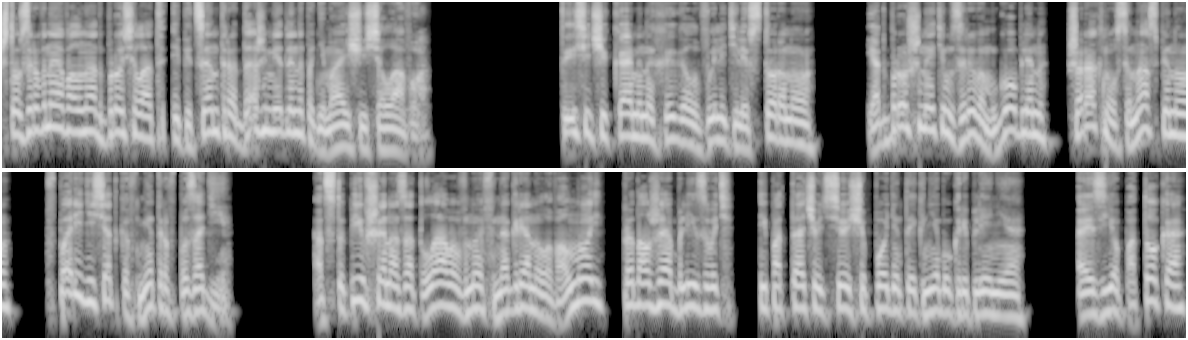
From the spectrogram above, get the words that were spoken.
что взрывная волна отбросила от эпицентра даже медленно поднимающуюся лаву. Тысячи каменных игл вылетели в сторону, и отброшенный этим взрывом гоблин шарахнулся на спину в паре десятков метров позади. Отступившая назад лава вновь нагрянула волной, продолжая облизывать и подтачивать все еще поднятые к небу крепления, а из ее потока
